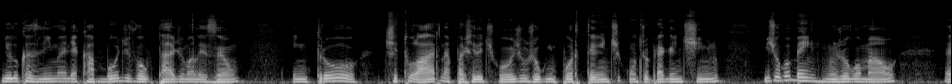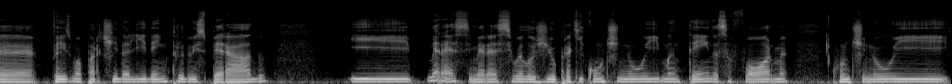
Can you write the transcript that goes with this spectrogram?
E o Lucas Lima, ele acabou de voltar de uma lesão. entrou titular na partida de hoje, um jogo importante contra o Bragantino, e jogou bem, não jogou mal, é, fez uma partida ali dentro do esperado e merece, merece o elogio para que continue mantendo essa forma, continue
